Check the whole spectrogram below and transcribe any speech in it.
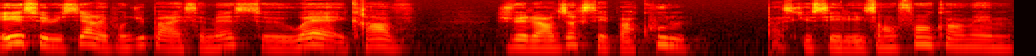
Et celui-ci a répondu par SMS euh, Ouais, grave, je vais leur dire que c'est pas cool, parce que c'est les enfants quand même.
